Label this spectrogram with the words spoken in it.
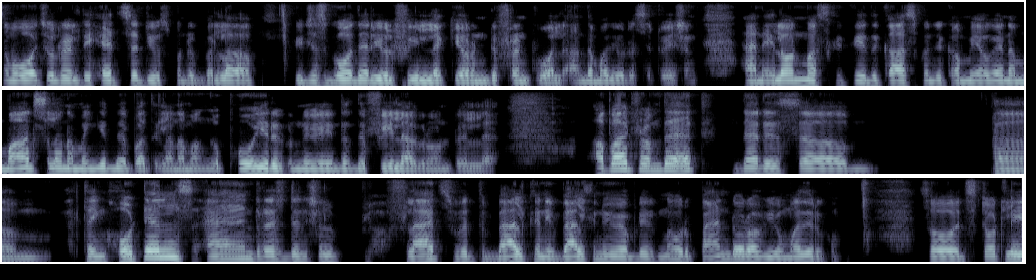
நம்ம வர்ச்சுவல் ரியாலிட்டி ஹெட்செட் யூஸ் பண்றதுக்கு பதிலாக you just go there you'll feel like you're in different world அந்த மாதிரி ஒரு சுச்சுவேஷன் அண்ட் எலான் மஸ்க்கு இது காசு கொஞ்சம் கம்மியாகும். ஏன்னா மார்ஸ்லாம் நம்ம இங்கிருந்தே பார்த்துக்கலாம். நம்ம அங்கே போயிருக்கணும் ஃபீல் ஆகணும்ட்டு இல்லை. Apart from that that is thing hotels and residential flats with balcony balcony எப்படி இருக்குன்னா ஒரு பேண்டோரா வியூ மாதிரி இருக்கும். ஸோ இட்ஸ் டோட்டலி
